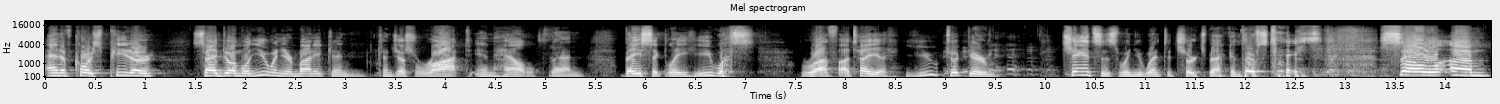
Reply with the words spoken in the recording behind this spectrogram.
And of course, Peter said to him, Well, you and your money can, can just rot in hell. Then basically, he was rough. I'll tell you, you took your chances when you went to church back in those days. So, um,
